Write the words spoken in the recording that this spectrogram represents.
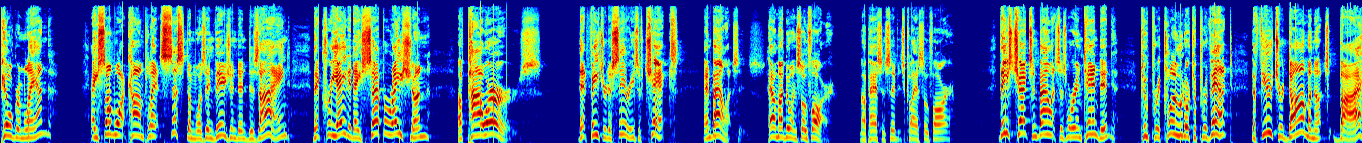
pilgrim land, a somewhat complex system was envisioned and designed that created a separation of powers that featured a series of checks and balances. How am I doing so far? I passing civics class so far? These checks and balances were intended to preclude or to prevent the future dominance by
